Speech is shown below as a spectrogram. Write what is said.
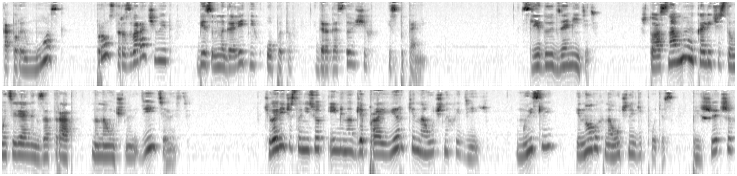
который мозг просто разворачивает без многолетних опытов и дорогостоящих испытаний. Следует заметить, что основное количество материальных затрат на научную деятельность человечество несет именно для проверки научных идей, мыслей и новых научных гипотез, пришедших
